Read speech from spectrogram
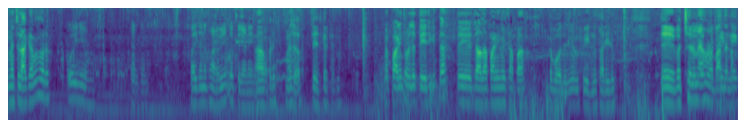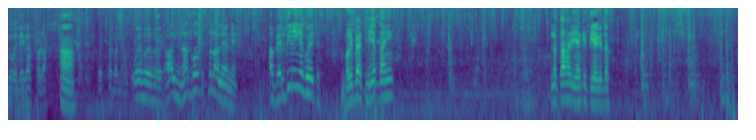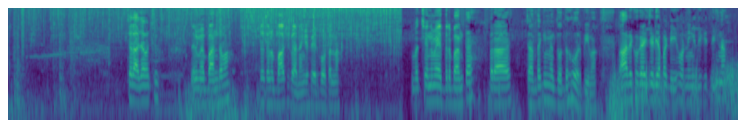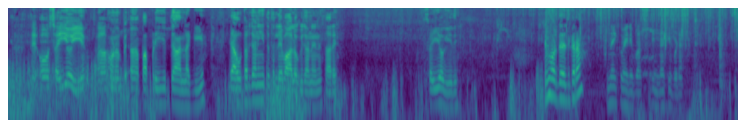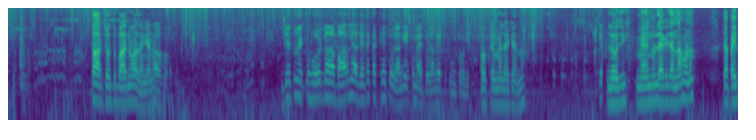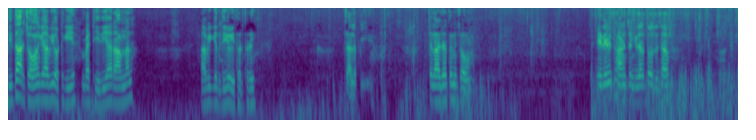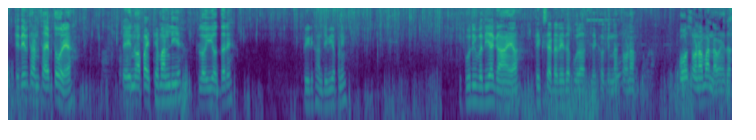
ਮੈਂ ਚਲਾ ਕੇ ਆਵਾਂ ਹੋਰ? ਕੋਈ ਨਹੀਂ ਹੁਣ ਕਰ ਜਾਣਾ ਪਰ ਜਨਾ ਥਾਣ ਵੀ ਨਹੀਂ ਧੁੱਪ ਜਾਣੇ ਆ ਫੜੀ ਮੈਂ ਜਾ ਤੇਜ਼ ਕਰਕੇ ਆਉਣਾ ਮੈਂ ਪਾਣੀ ਥੋੜਾ ਜਿਹਾ ਤੇਜ਼ ਕੀਤਾ ਤੇ ਜ਼ਿਆਦਾ ਪਾਣੀ ਵਿੱਚ ਆਪਾਂ ਡਬੋ ਦੇਣੀ ਹੁਣ ਫੀਡ ਨੂੰ ਸਾਰੀ ਨੂੰ। ਤੇ ਵੱਛੇ ਨੂੰ ਮੈਂ ਹੁਣ ਦੇਣਾ ਇੱਕ ਵਧੇਗਾ ਥੋੜਾ ਹਾਂ। ਅੱਛਾ ਬੰਦ ਓਏ ਹੋਏ ਹੋਏ ਆ ਇੰਨਾ ਗੋਆ ਕਿੱਥੋਂ ਲਾ ਲਿਆ ਨੇ ਆ ਵਿਲਦੀ ਰਹੀ ਹੈ ਗੋਏ ਚ? ਹੋਈ ਬੈਠੀ ਏਦਾਂ ਹੀ। ਲੱਤਾਂ ਹਰੀਆਂ ਕੀਤੀਆਂ ਕਿਦਾਂ। ਚਲ ਆ ਜਾ ਬੱਚੂ ਤੈਨੂੰ ਮੈਂ ਬੰਨ ਦਵਾਂ ਤੇ ਤੈਨੂੰ ਬਾਅਦ ਚ ਪਿਆ ਦਾਂਗੇ ਫੇਰ ਬੋਤਲ ਨਾਲ। ਬੱਚੇ ਨੂੰ ਮੈਂ ਇੱਧਰ ਬੰਨਤਾ ਪਰ ਆ ਚਾਹੁੰਦਾ ਕਿ ਮੈਂ ਦੁੱਧ ਹੋਰ ਪੀਵਾਂ। ਆ ਵੇਖੋ ਗਾਇਸ ਜਿਹੜੀ ਆਪਾਂ ਡੀ ਹਾਰਨਿੰਗ ਦੀ ਕੀਤੀ ਸੀ ਨਾ ਤੇ ਉਹ ਸਹੀ ਹੋਈ ਹੈ ਆਹ ਹੁਣ ਪ- ਆਹ ਪਾਪੜੀ ਤੇ ਆਉਣ ਲੱਗੀ ਹੈ ਤੇ ਆ ਉਤਰ ਜਾਣੀ ਹੈ ਤੇ ਥੱਲੇ ਵਾਲ ਉੱਗ ਜਾਣੇ ਨੇ ਸਾਰੇ। ਸਹੀ ਹੋ ਗਈ ਇਹਦੀ। ਇਹਨੂੰ ਹੋਰ ਤੇਜ਼ ਕਰਾਂ? ਨਹੀਂ ਕੋਈ ਨਹੀਂ ਬਸ ਇੰਨਾ ਕੀ ਬੜਾ। ਧਾਰ ਚੋਂ ਤੋਂ ਬਾਅਦ ਨਵਾ ਦਾਂਗੇ ਹਨਾ? ਆਹੋ। ਜੇ ਤੂੰ ਇੱਕ ਹੋਰ ਗਾਂ ਬਾਹਰ ਲਿਆ ਦੇ ਤੇ ਇਕੱਠੇ ਚੋਲਾਂਗੇ ਇੱਕ ਮੈਂ ਚੋਲਾਂਗਾ ਇੱਕ ਤੂੰ ਚੋਲੀ। ਓਕੇ ਮੈਂ ਲੈ ਕੇ ਆਣਾ ਲੋ ਜੀ, ਮੈਂ ਇਹਨੂੰ ਲੈ ਕੇ ਜਾਣਾ ਹੁਣ, ਤੇ ਆਪਾਂ ਇਹਦੀ ਧਾਰ ਚੋਵਾਂਗੇ, ਆ ਵੀ ਉੱਠ ਗਈ ਹੈ, ਬੈਠੀ ਦੀ ਆ ਆਰਾਮ ਨਾਲ। ਆ ਵੀ ਗੰਦੀ ਹੋਈ ਥੋੜੀ ਥੋੜੀ ਚੱਲ ਪੀ। ਚਲ ਆ ਜਾ ਤੈਨੂੰ ਚੋਵਾਂ। ਇਹਦੇ ਵੀ ਥਾਣ ਚੰਗੀ ਤਰ੍ਹਾਂ ਧੋ ਦੇ ਸਾਹਿਬ ਇਹਦੇ ਵੀ ਥਾਣ ਸਾਹਿਬ ਧੋ ਰਿਆ ਤੇ ਇਹਨੂੰ ਆਪਾਂ ਇੱਥੇ ਬੰਨ ਲਈਏ ਫਲੋਈ ਉਧਰ। ਹੈ ਪੀੜ ਖਾਂਦੀ ਵੀ ਆਪਣੀ। ਪੂਰੀ ਵਧੀਆ ਗਾਂ ਆ। ਫਿਕਸ ਐਡਰ ਇਹਦਾ ਪੂਰਾ। ਦੇਖੋ ਕਿੰਨਾ ਸੋਹਣਾ। ਬਹੁਤ ਸੋਹਣਾ ਬਹਾਨਾ ਵਾ ਇਹਦਾ।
